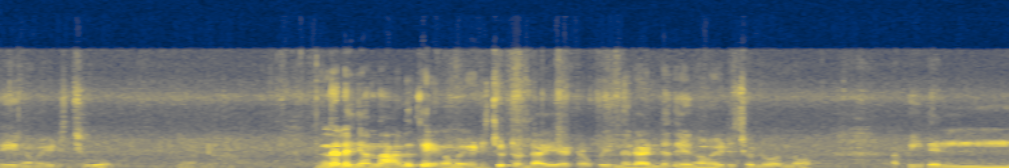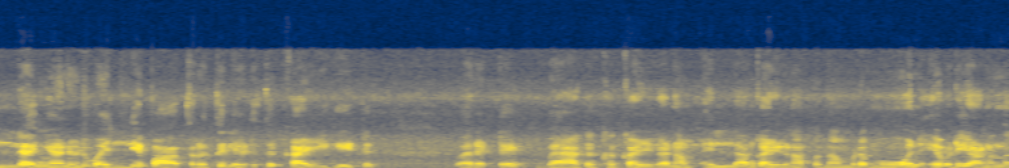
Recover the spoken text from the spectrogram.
തേങ്ങ മേടിച്ചു. കണ്ടോ? ഇന്നലെ ഞാൻ നാല് തേങ്ങ മേടിച്ചിട്ടുണ്ടായി കേട്ടോ. അപ്പോൾ ഇന്ന് രണ്ട് തേങ്ങ മേടിച്ചുകൊണ്ട് വന്നു. അപ്പോൾ ഇതെല്ലാം ഞാനൊരു വലിയ പാത്രത്തിലെടുത്ത് കഴുകിയിട്ട് വരട്ടെ. ബാഗൊക്കെ കഴുകണം. എല്ലാം കഴുകണം. അപ്പോൾ നമ്മുടെ മോൻ എവിടെയാണെന്ന്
